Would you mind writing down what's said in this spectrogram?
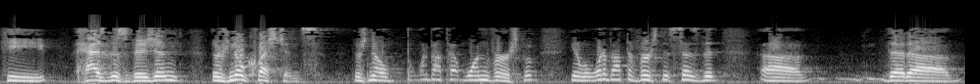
he has this vision, there's no questions. There's no, but what about that one verse? But you know, but what about the verse that says that uh, that uh,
